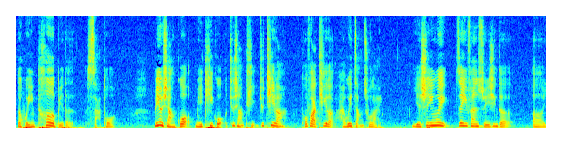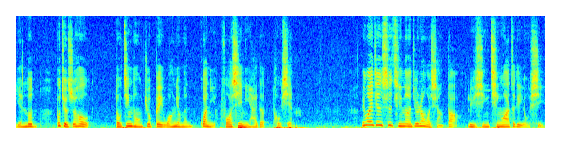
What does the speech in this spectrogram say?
的回应特别的洒脱，没有想过没剃过就想剃就剃啦，头发剃了还会长出来。也是因为这一番随性的呃言论，不久之后，窦靖童就被网友们冠以“佛系女孩”的头衔。另外一件事情呢，就让我想到《旅行青蛙》这个游戏。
